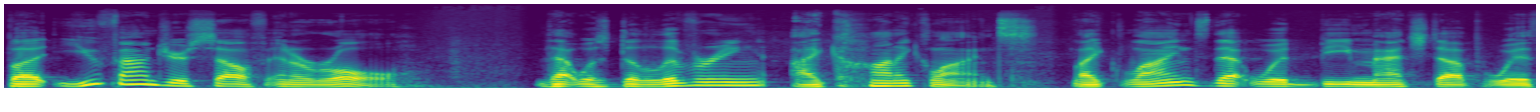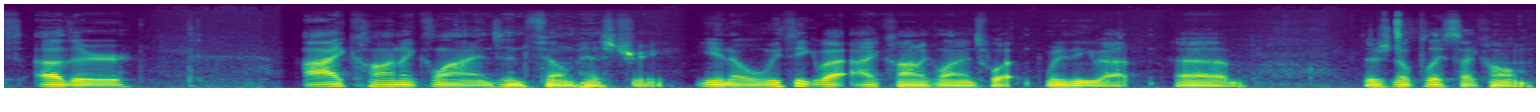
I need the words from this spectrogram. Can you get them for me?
but you found yourself in a role that was delivering iconic lines, like lines that would be matched up with other iconic lines in film history. You know, when we think about iconic lines, what what do you think about? Um, There's no place like home.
